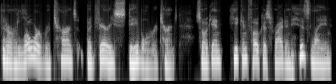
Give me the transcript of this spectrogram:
that are lower returns, but very stable returns. So again, he can focus right in his lane.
